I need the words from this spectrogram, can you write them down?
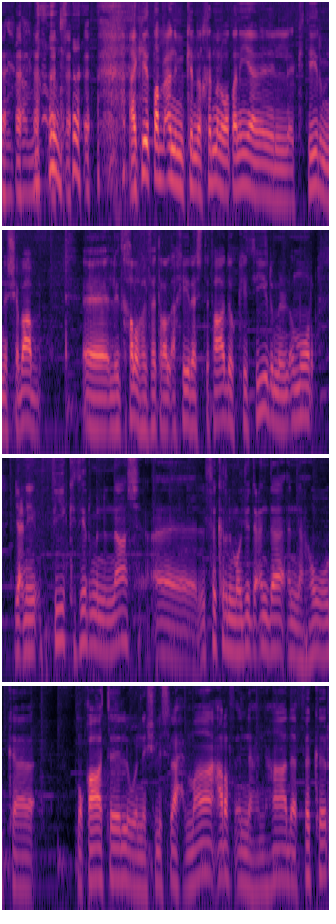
أكيد طبعا يمكن الخدمة الوطنية الكثير من الشباب آه، اللي دخلوا في الفترة الأخيرة استفادوا كثير من الأمور. يعني في كثير من الناس آه، الفكر الموجود عنده إنه هو كمقاتل وإنه يشيل سلاح ما عرف إنه إن هذا فكر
